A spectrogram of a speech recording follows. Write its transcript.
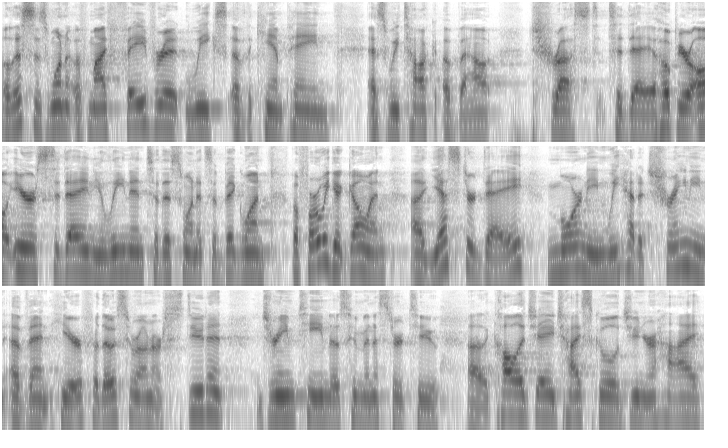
Well, this is one of my favorite weeks of the campaign as we talk about trust today. I hope you're all ears today and you lean into this one. It's a big one. Before we get going, uh, yesterday morning we had a training event here for those who are on our student dream team, those who minister to uh, the college age, high school, junior high.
